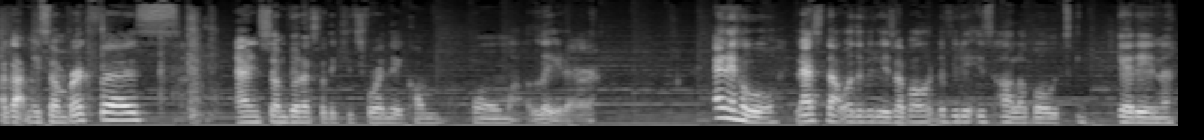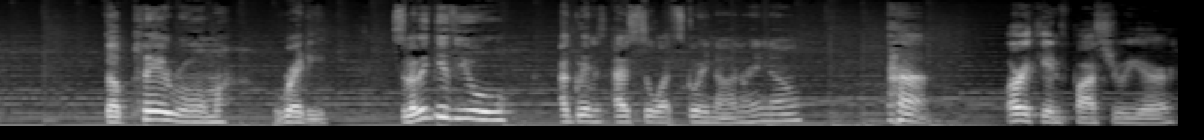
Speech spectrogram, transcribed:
I got me some breakfast and some donuts for the kids for when they come home later. Anywho, that's not what the video is about. The video is all about getting the playroom ready. So let me give you a glimpse as to what's going on right now. hurricane passed through here.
